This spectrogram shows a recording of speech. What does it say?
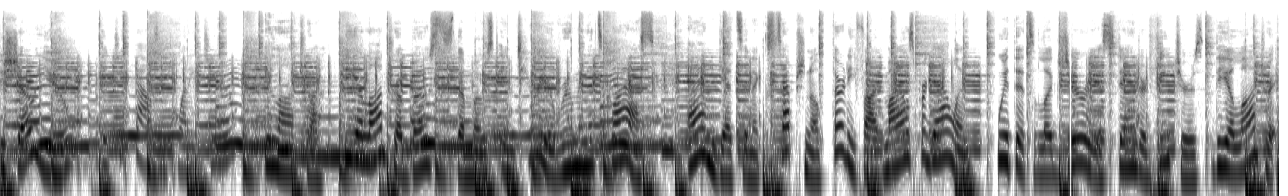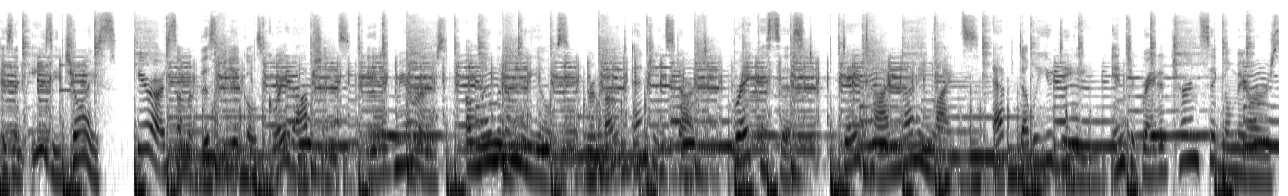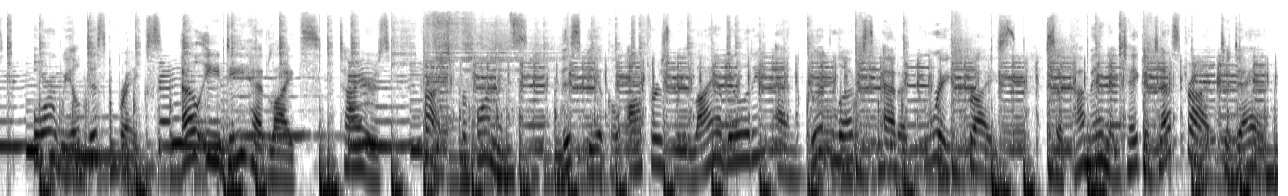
to show you the 2022 Elantra. The Elantra boasts the most interior room in its class and gets an exceptional 35 miles per gallon. With its luxurious standard features, the Elantra is an easy choice. Here are some of this vehicle's great options. Heated mirrors, aluminum wheels, remote engine start, brake assist, daytime running lights, FWD, integrated turn signal mirrors, four-wheel disc brakes, LED headlights, tires, front performance. This vehicle offers reliability and good looks at a great price. So come in and take a test drive today.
